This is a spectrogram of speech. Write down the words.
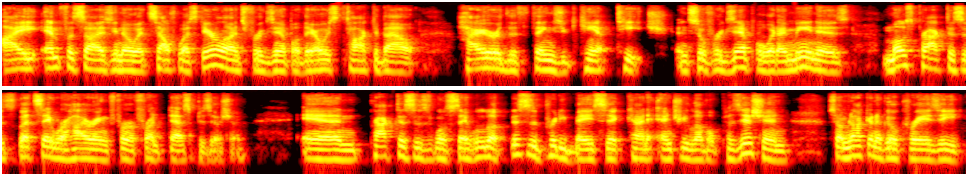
i emphasize you know at southwest airlines for example they always talked about hire the things you can't teach. And so for example what i mean is most practices let's say we're hiring for a front desk position and practices will say, well, look, this is a pretty basic kind of entry level position. So I'm not going to go crazy.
